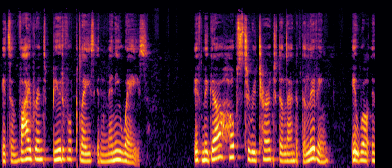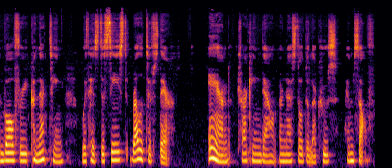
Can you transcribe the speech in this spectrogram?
It's a vibrant, beautiful place in many ways. If Miguel hopes to return to the land of the living, it will involve reconnecting with his deceased relatives there and tracking down Ernesto de la Cruz himself.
